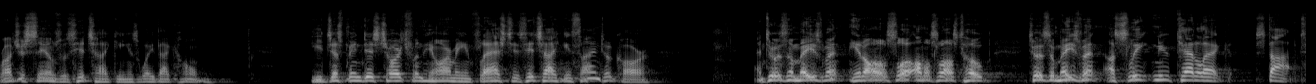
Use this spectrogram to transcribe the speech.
Roger Sims was hitchhiking his way back home. He had just been discharged from the Army and flashed his hitchhiking sign to a car. And to his amazement, he had almost lost hope. To his amazement, a sleek new Cadillac stopped.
